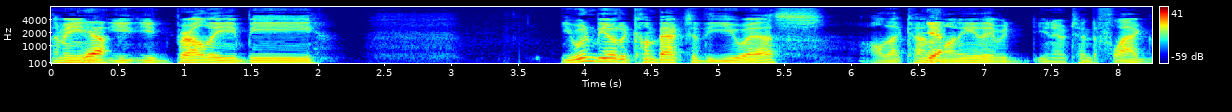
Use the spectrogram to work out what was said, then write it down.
I mean, Yeah. you, you'd probably be, you wouldn't be able to come back to the U.S. All that kind Yeah. of money, they would, you know, tend to flag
